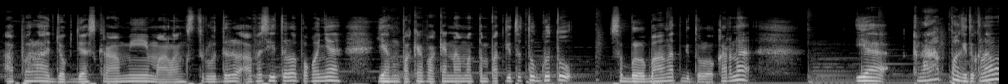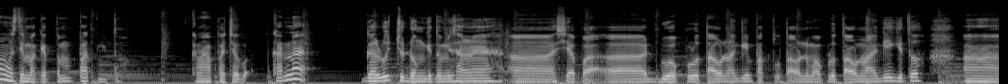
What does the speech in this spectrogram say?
apalah Jogja Scrummy Malang Strudel apa sih itu loh pokoknya yang pakai-pakai nama tempat gitu tuh gue tuh sebel banget gitu loh. Karena ya kenapa gitu kenapa mesti pakai tempat gitu? Kenapa coba? Karena gak lucu dong gitu misalnya uh, siapa eh, uh, 20 tahun lagi 40 tahun 50 tahun lagi gitu uh,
